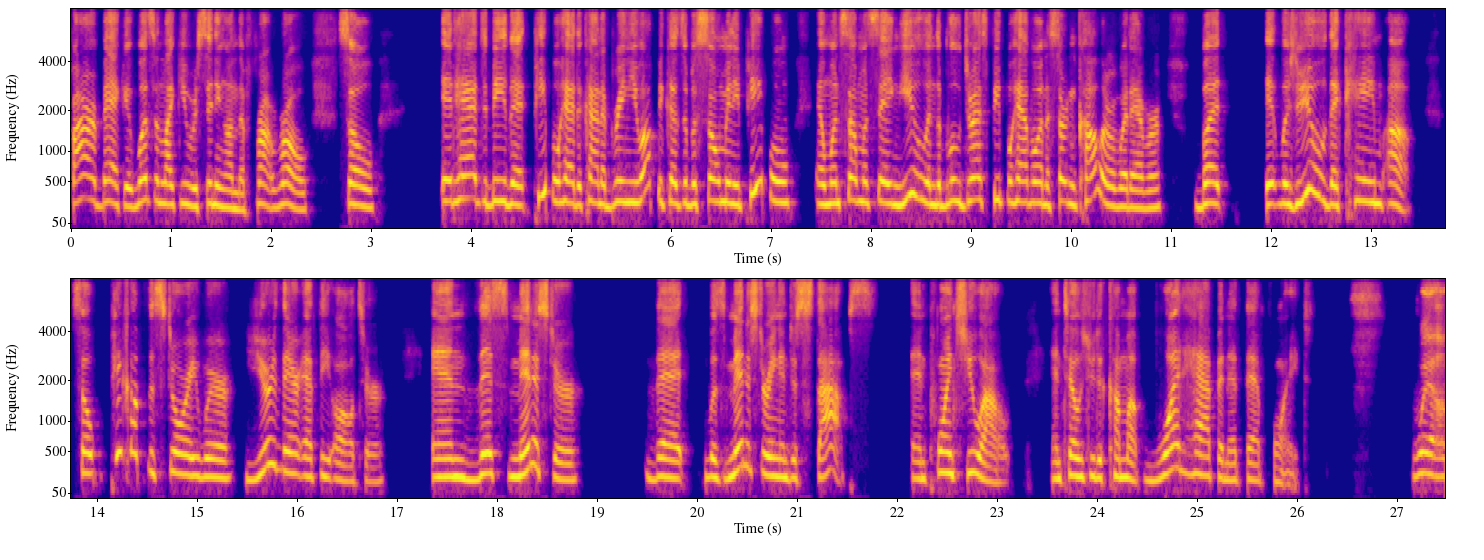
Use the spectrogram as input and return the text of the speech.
far back. It wasn't like you were sitting on the front row. So it had to be that people had to kind of bring you up because there was so many people. And when someone's saying you in the blue dress, people have on a certain color or whatever, but it was you that came up. So pick up the story where you're there at the altar and this minister that was ministering and just stops and points you out and tells you to come up. What happened at that point? Well,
